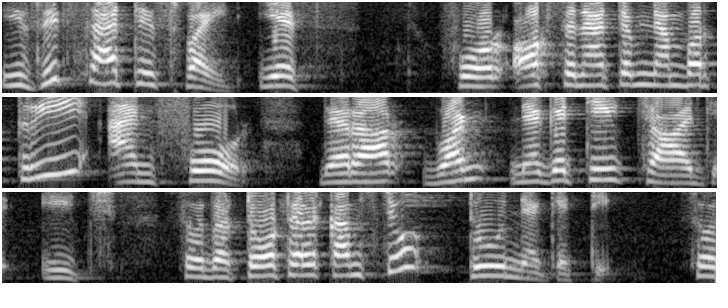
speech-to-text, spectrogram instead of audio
Is it satisfied? Yes. For oxygen atom number 3 and 4, there are 1 negative charge each. So, the total comes to 2 negative. So,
